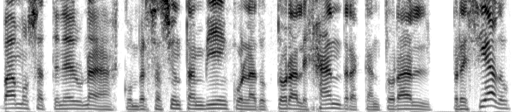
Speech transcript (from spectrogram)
Vamos a tener una conversación también con la doctora Alejandra Cantoral Preciado.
